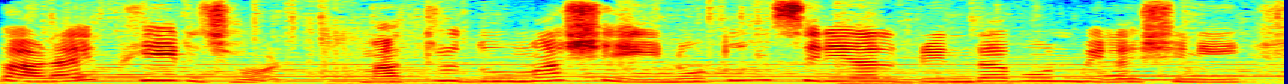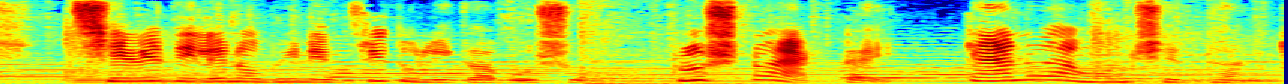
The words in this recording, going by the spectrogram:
পাড়ায় ফের ঝড়। মাত্র দু মাসেই নতুন সিরিয়াল বৃন্দাবন বিলাসিনী ছেড়ে দিলেন অভিনেত্রী তুলিকা বসু। প্রশ্ন একটাই, কেন এমন সিদ্ধান্ত?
